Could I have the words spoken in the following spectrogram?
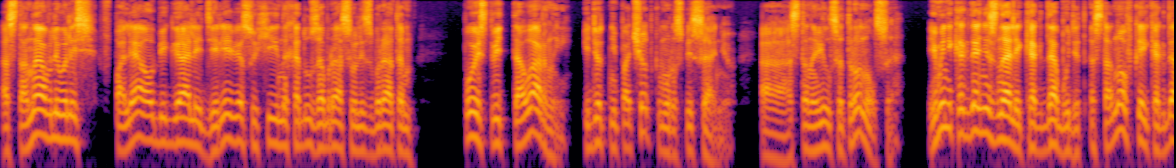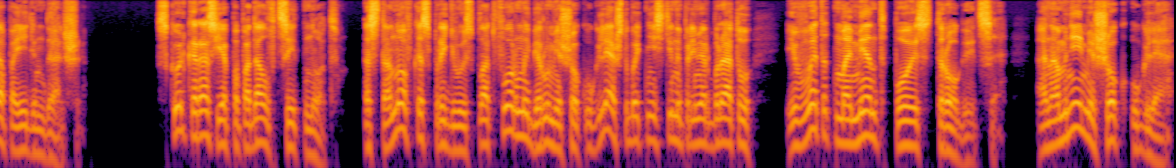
останавливались, в поля убегали, деревья сухие на ходу забрасывали с братом. Поезд ведь товарный, идет не по четкому расписанию, а остановился, тронулся, и мы никогда не знали, когда будет остановка и когда поедем дальше. Сколько раз я попадал в цитнот. Остановка, спрыгиваю с платформы, беру мешок угля, чтобы отнести, например, брату, и в этот момент поезд трогается. А на мне мешок угля.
